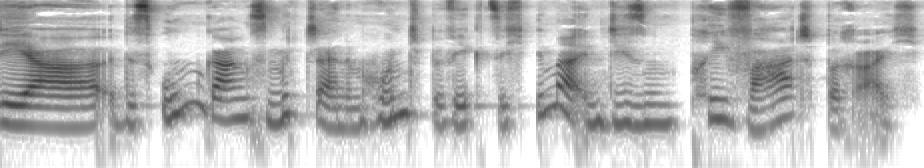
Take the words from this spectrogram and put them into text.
der, des Umgangs mit deinem Hund bewegt sich immer in diesem Privatbereich.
